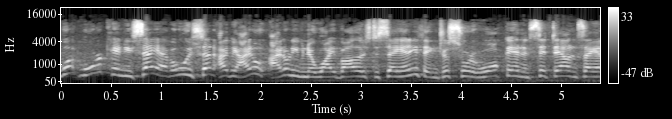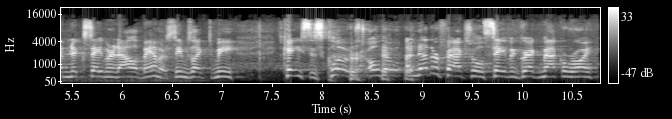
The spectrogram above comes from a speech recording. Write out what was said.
what more can you say? I've always said. I mean, I don't I don't even know why he bothers to say anything. Just sort of walk in and sit down and say I'm Nick Saban at Alabama. Seems like to me. Case is closed. Although another factual statement, Greg McElroy,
